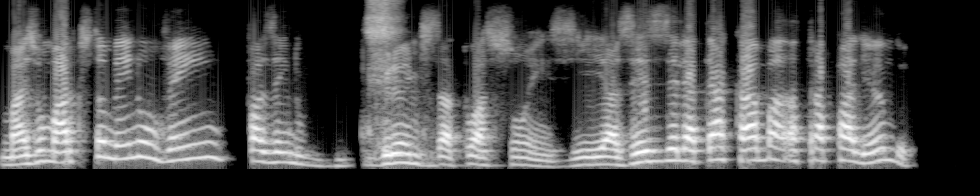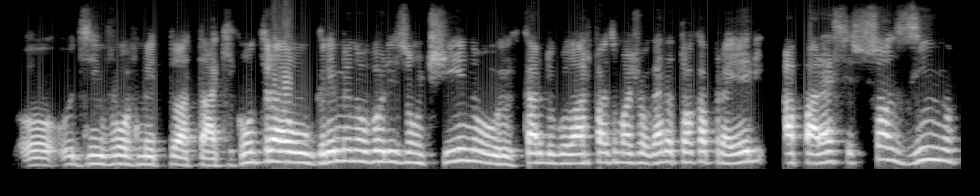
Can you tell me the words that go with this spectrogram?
mas o Marcos também não vem fazendo grandes atuações e às vezes ele até acaba atrapalhando o, o, desenvolvimento do ataque. Contra o Grêmio Novo Horizontino, o Ricardo Goulart faz uma jogada, toca para ele, aparece sozinho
